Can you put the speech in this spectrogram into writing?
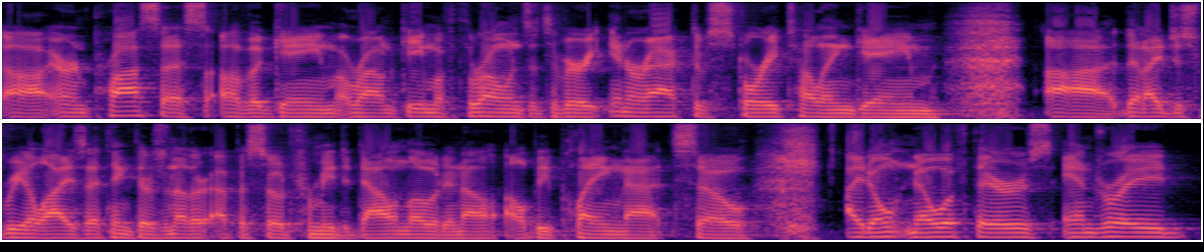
uh, are in process of a game around Game of Thrones. It's a very interactive storytelling game uh, that I just realized. I think there's another episode for me to download, and I'll, I'll be playing that. So I don't know if there's Android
